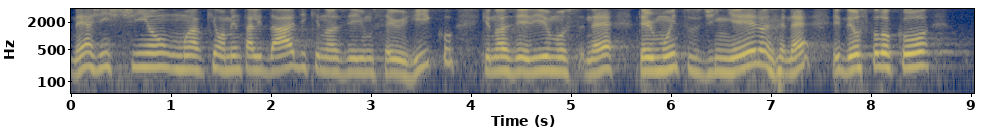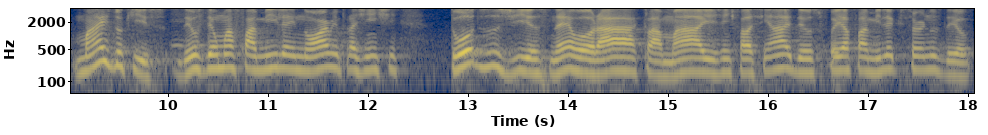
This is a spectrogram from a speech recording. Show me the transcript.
né, a gente tinha uma, uma mentalidade que nós iríamos ser ricos, que nós iríamos né, ter muitos dinheiro, né, e Deus colocou mais do que isso. Deus deu uma família enorme para a gente todos os dias, né, orar, clamar, e a gente fala assim: ai Deus, foi a família que o Senhor nos deu.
